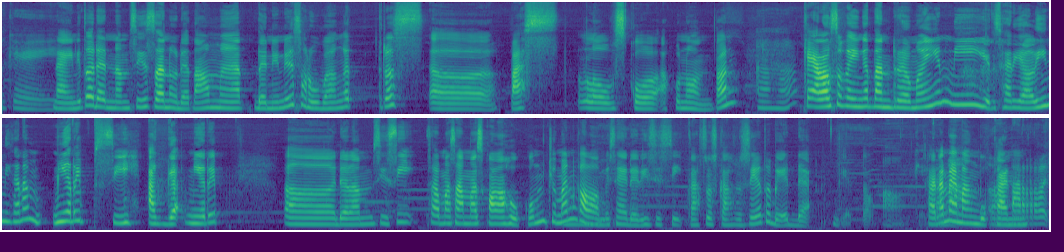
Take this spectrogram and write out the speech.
Oke. Nah ini tuh ada 6 season udah tamat dan ini seru banget. Terus eh, pas Law School aku nonton Aha. kayak langsung keingetan drama ini gitu serial ini karena mirip sih agak mirip eh, dalam sisi sama-sama sekolah hukum cuman kalau misalnya dari sisi kasus-kasusnya tuh beda gitu. Oke. Karena memang bukan- latar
